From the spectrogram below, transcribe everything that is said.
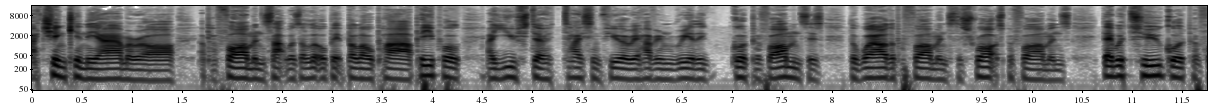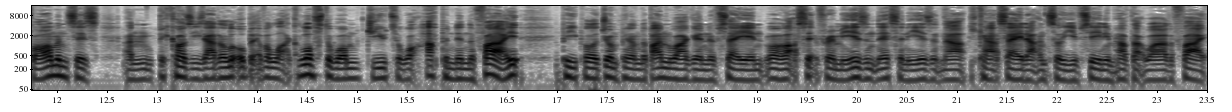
a chink in the armour or a performance that was a little bit below par. People are used to Tyson Fury having really good performances. The Wilder performance, the Schwarz performance, they were two good performances. And because he's had a little bit of a lackluster one due to what happened in the fight, people are jumping on the bandwagon of saying, well, that's it for him. He isn't this and he isn't that. You can't say that until you've seen him have that Wilder fight.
